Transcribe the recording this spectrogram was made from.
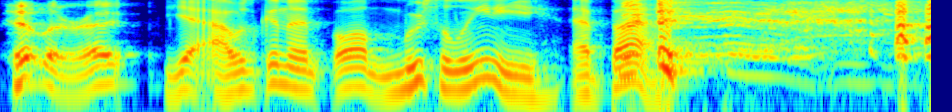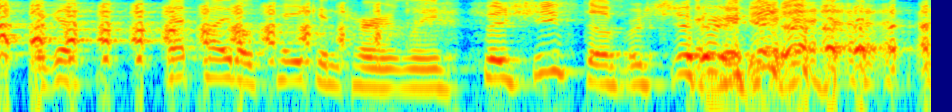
Hitler, right? Yeah, I was gonna well Mussolini at best. I guess that title's taken currently. Fascista for sure. what?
